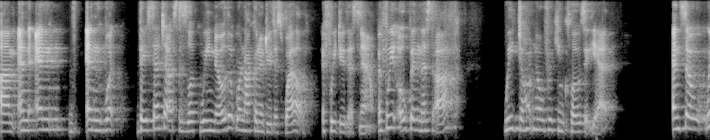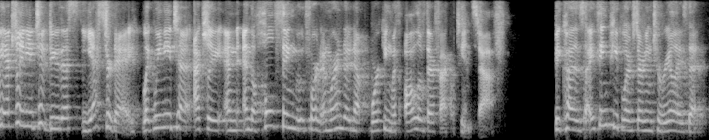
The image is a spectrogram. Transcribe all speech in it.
um, and and and what they said to us is look we know that we're not going to do this well if we do this now. If we open this up we don't know if we can close it yet. And so we actually need to do this yesterday. Like we need to actually and and the whole thing moved forward and we're going to end up working with all of their faculty and staff. Because i think people are starting to realize that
